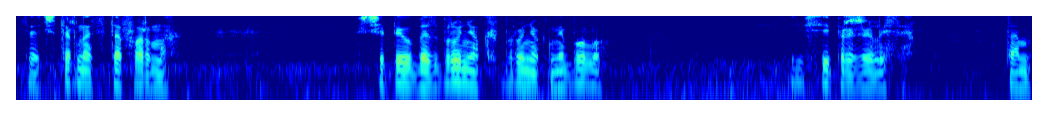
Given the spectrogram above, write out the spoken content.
Це 14 форма. Щепив без бруньок, бруньок не було. І всі прижилися. Там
